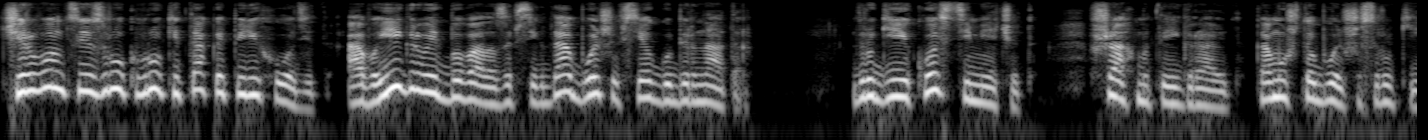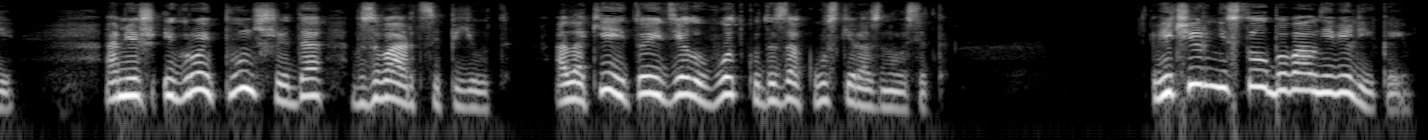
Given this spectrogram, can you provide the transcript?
Червонцы из рук в руки так и переходит, а выигрывает, бывало, завсегда больше всех губернатор. Другие кости мечут, в шахматы играют, кому что больше с руки. А меж игрой пунши да взварцы пьют, а лакеи то и дело водку да закуски разносят. Вечерний стол бывал невеликой.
